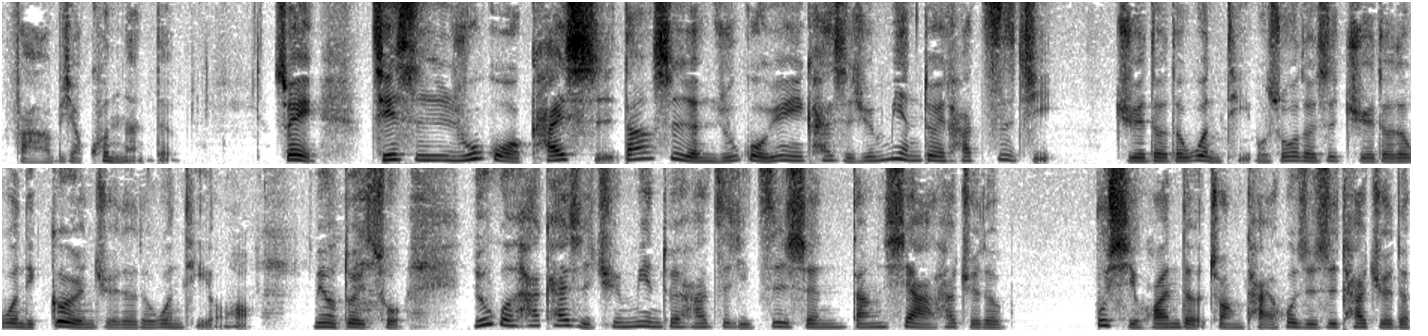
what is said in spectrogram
反而比较困难的。所以，其实如果开始当事人如果愿意开始去面对他自己觉得的问题。我说的是觉得的问题，个人觉得的问题哦，哈，没有对错。如果他开始去面对他自己自身当下，他觉得不喜欢的状态，或者是他觉得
